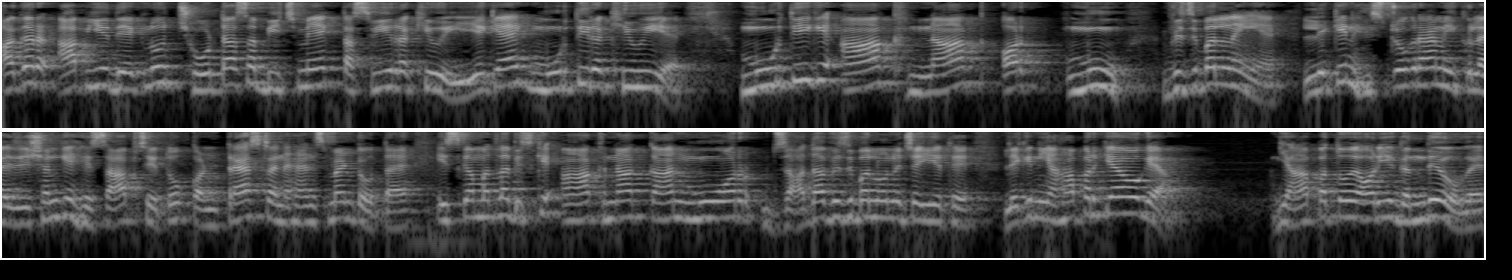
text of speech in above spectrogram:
अगर आप ये देख लो, छोटा सा बीच में एक तस्वीर रखी हुई, ये क्या है? एक मूर्ति रखी हुई है. मूर्ति के आँख, नाक और मुँह विजिबल नहीं है, लेकिन हिस्टोग्राम इक्वलाइजेशन के हिसाब से तो कंट्रास्ट एनहेंसमेंट होता है। इसका मतलब इसके आँख, नाक, कान, मुँह और ज़्यादा विजिबल होने चाहिए थे। लेकिन यहाँ पर क्या हो गया? यहाँ पर तो और ये गंदे हो गए।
